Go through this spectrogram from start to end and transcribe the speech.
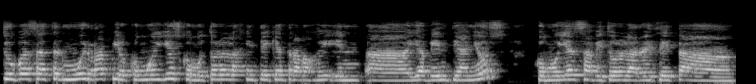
tú vas a hacer muy rápido como ellos, como toda la gente que ha trabajado en, ah, ya 20 años, como ya sabe toda la receta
